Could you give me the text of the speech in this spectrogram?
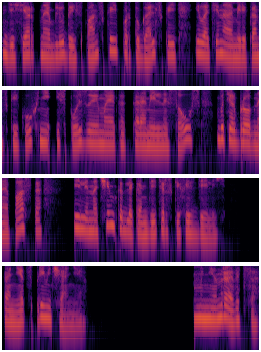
Десертное блюдо испанской, португальской и латиноамериканской кухни, используемое как карамельный соус, бутербродная паста или начинка для кондитерских изделий. Конец примечания. «Мне нравится»,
